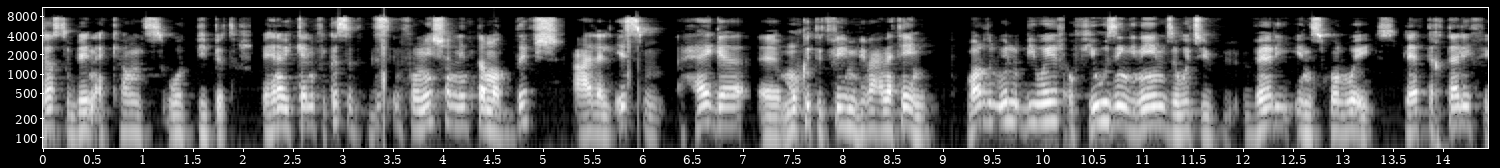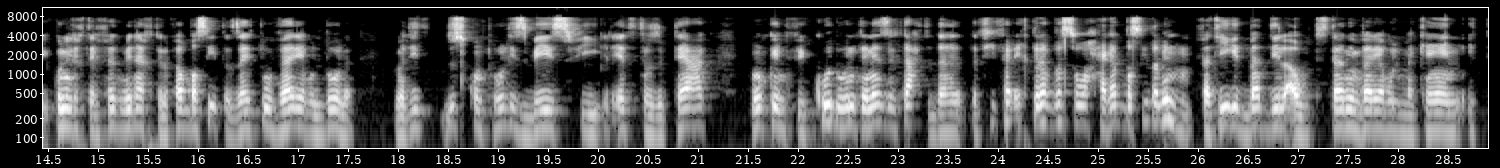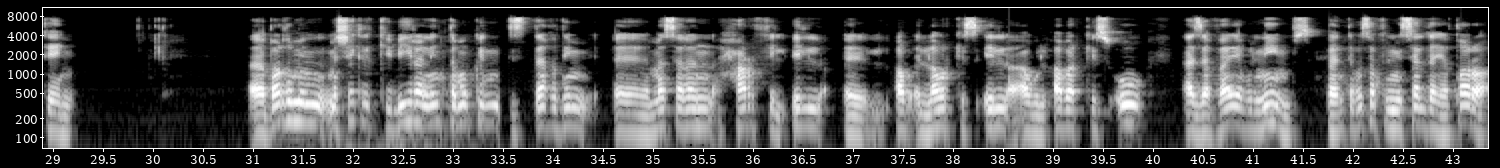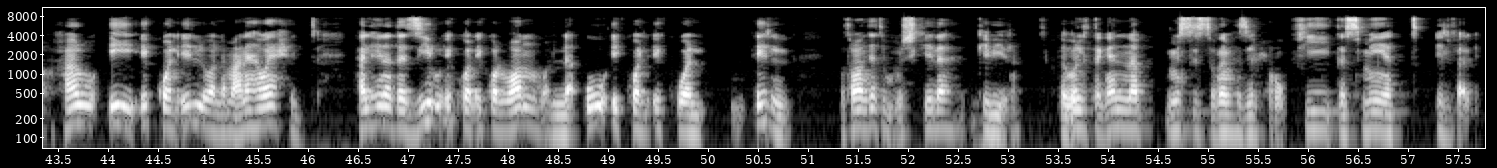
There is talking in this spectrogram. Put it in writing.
just plain accounts would be better. هنا بيتكلم في قصة disinformation ان أنت ما تضيفش على الاسم حاجة ممكن تتفهم بمعنى تاني. برضه بيقول beware of using names which vary in small ways. اللي هي بتختلف يكون الاختلافات بينها اختلافات بسيطة زي ال two variable دول لما دي تدوس control space في ال editors بتاعك ممكن في الكود وانت نازل تحت ده, ده في فرق اختلاف بس هو حاجات بسيطة بينهم. فتيجي تبدل أو تستخدم variable مكان التاني. آه برضو من المشاكل الكبيرة اللي انت ممكن تستخدم آه مثلا حرف L اللور كيس ال أو الابر كيس أو as a variable names. فانت مثلا في المثال ده يا ترى how a equal ال ولا معناها واحد؟ هل هنا ده 0 equal equal 1 ولا o equal equal ال وطبعا دي هتبقى مشكلة كبيرة. فيقول تجنب مثل استخدام هذه الحروف في تسمية الفاليو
